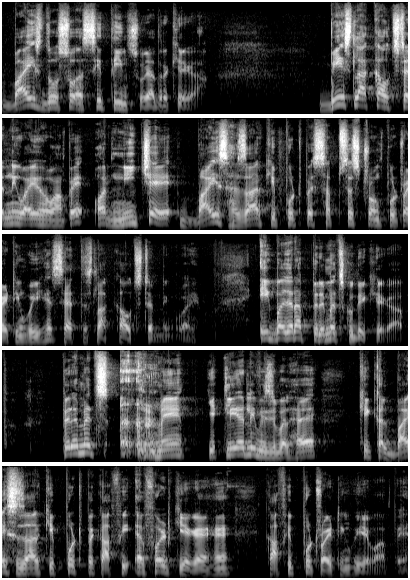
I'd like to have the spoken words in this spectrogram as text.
बाईस दो सौ अस्सी तीन सौ, याद रखिएगा। बीस लाख का आउटस्टैंडिंग वाई है वहाँ पे और नीचे बाईस हज़ार की पुट पे सबसे स्ट्रॉन्ग पुट राइटिंग हुई है सैंतीस लाख का आउटस्टैंडिंग वाई एक बार जरा पिरामिड्स को देखिएगा आप। पिरामिड्स में ये क्लियरली विजिबल है कि कल बाईस हज़ार की पुट पे काफ़ी एफर्ट किए गए हैं, काफ़ी पुट राइटिंग हुई है वहाँ पे।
